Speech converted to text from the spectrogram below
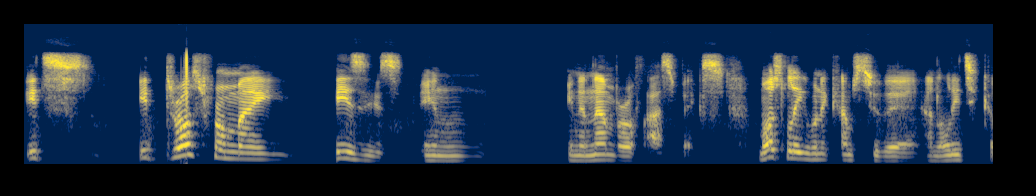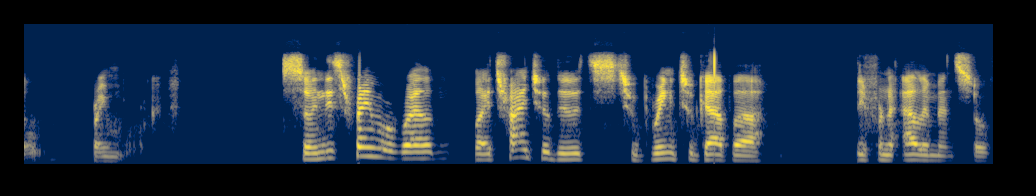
it's it draws from my thesis in in a number of aspects, mostly when it comes to the analytical framework. So in this framework, what I try to do is to bring together different elements of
